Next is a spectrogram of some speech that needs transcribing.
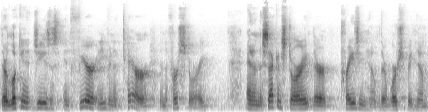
They're looking at Jesus in fear and even in terror in the first story. And in the second story, they're praising him, they're worshiping him,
